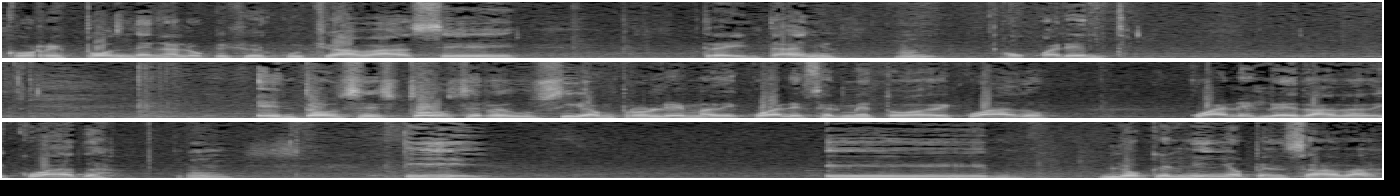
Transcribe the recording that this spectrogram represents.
corresponden a lo que yo escuchaba hace 30 años o 40. Entonces todo se reducía a un problema de cuál es el método adecuado, cuál es la edad adecuada y eh, lo que el niño pensaba,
